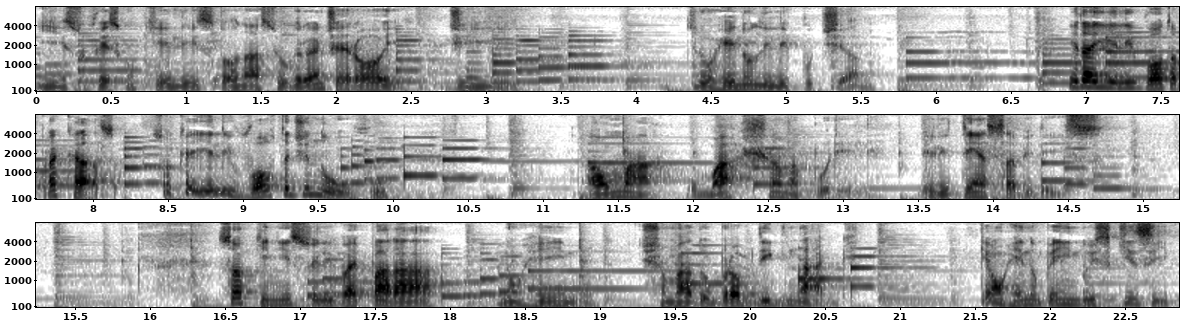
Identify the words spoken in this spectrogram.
E isso fez com que ele se tornasse o grande herói de, do reino liliputiano. E daí ele volta para casa. Só que aí ele volta de novo ao mar. O mar chama por ele. Ele tem essa avidez. Só que nisso ele vai parar num reino chamado Brobdingnag, que é um reino bem do esquisito.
